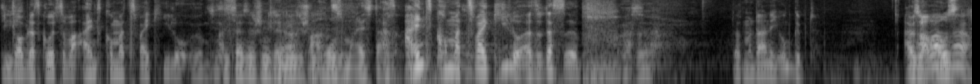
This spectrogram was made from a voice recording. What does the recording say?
ich glaube, das größte war 1,2 Kilo Diese irgendwas. klassischen chinesischen Wahnsinn. Großmeister. Also 1,2 Kilo, also das, äh, pff, also, dass man da nicht umgibt. Also Aber, aus, naja.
